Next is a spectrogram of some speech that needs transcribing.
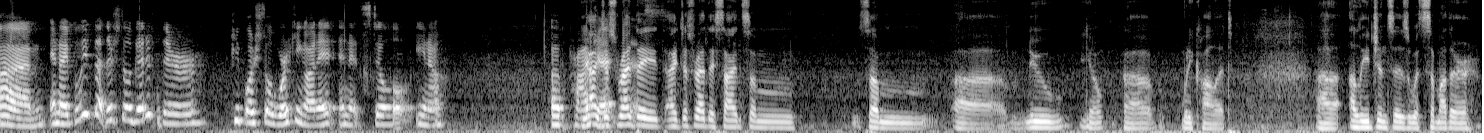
um, and I believe that they're still good if they're people are still working on it and it's still, you know, a yeah, project. I just read they I just read they signed some some uh, new you know uh, what do you call it uh, allegiances with some other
